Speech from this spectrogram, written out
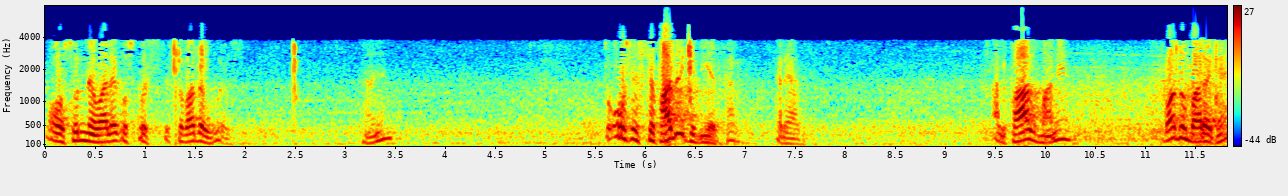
اور سننے والے کو اس کو استفادہ ہوا ہے۔ تو اس استفادے کی نیت کر کرے آدمی۔ الفاظ مانے بہت مبارک ہیں۔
